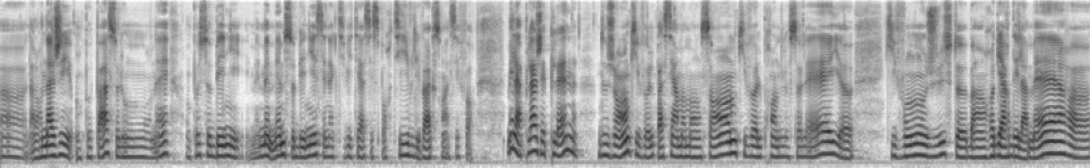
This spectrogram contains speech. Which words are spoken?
Euh, alors nager, on peut pas, selon où on est, on peut se baigner. Mais même, se baigner, c'est une activité assez sportive, les vagues sont assez fortes. Mais la plage est pleine de gens qui veulent passer un moment ensemble, qui veulent prendre le soleil, euh, qui vont juste euh, ben, regarder la mer,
